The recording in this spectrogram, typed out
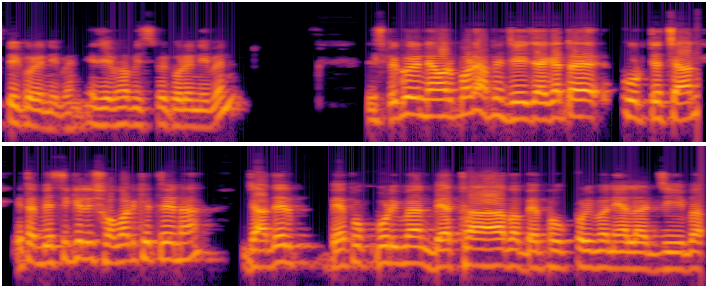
স্প্রে করে নেবেন। এই যেভাবে স্প্রে করে নেবেন। স্প্রে করে নেওয়ার পরে আপনি যে জায়গাটা করতে চান, এটা বেসিক্যালি সবার ক্ষেত্রে না, যাদের ব্যাপক পরিমাণ ব্যথা বা ব্যাপক পরিমাণ অ্যালার্জি বা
